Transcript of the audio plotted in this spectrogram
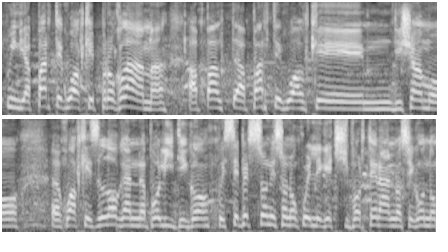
quindi a parte qualche proclama, a parte, a parte qualche, diciamo, eh, qualche slogan politico, queste persone sono quelle che ci porteranno secondo me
